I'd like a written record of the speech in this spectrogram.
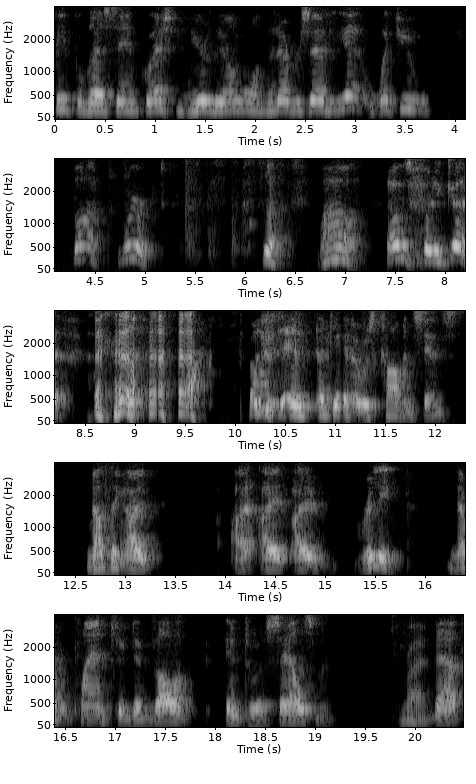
people that same question. You're the only one that ever said, yeah, what you thought worked." Wow, that was pretty good. But it, it, again, it was common sense. Nothing I, I, I, I really never planned to develop into a salesman. right. That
